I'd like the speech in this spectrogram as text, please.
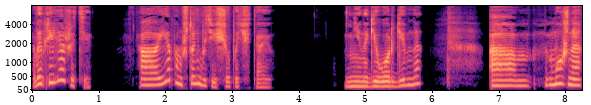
Вы приляжете, а я вам что-нибудь еще почитаю. — Нина Георгиевна, а можно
